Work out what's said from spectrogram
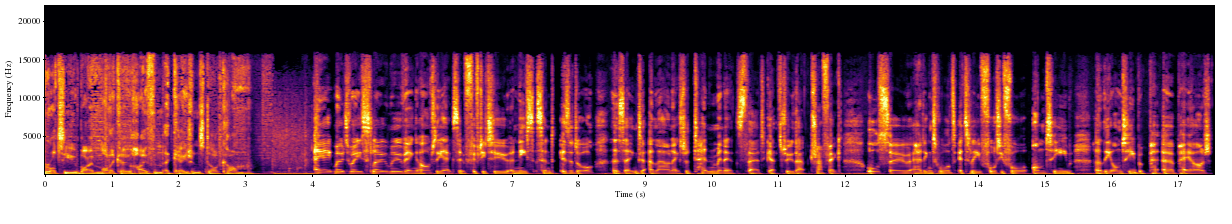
brought to you by monaco-occasions.com. A8 motorway slow moving after the exit 52 Nice St Isidore. They're saying to allow an extra 10 minutes there to get through that traffic. Also heading towards Italy 44 Antibes at the Antibes pe- uh, peage.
